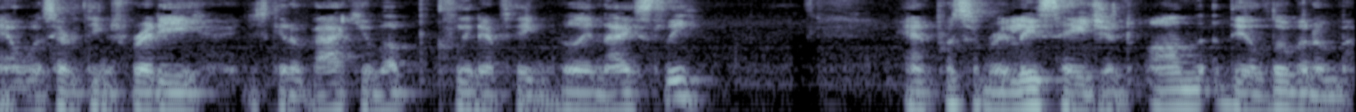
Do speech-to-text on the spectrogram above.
And once everything's ready, just gonna vacuum up, clean everything really nicely, and put some release agent on the aluminum.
